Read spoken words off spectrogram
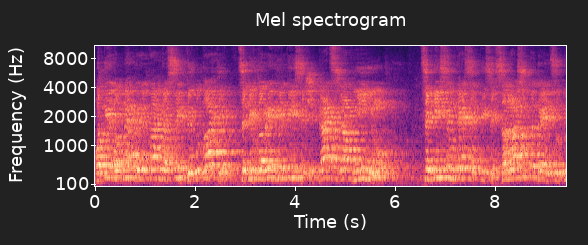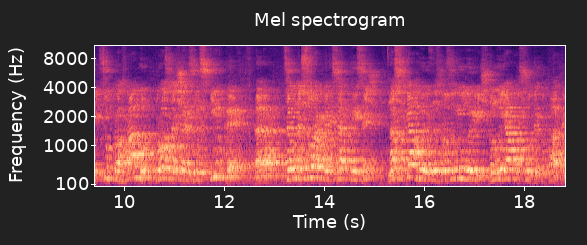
одне привітання всіх депутатів це півтори-дві тисячі, п'ять свят мінімум. Це 8-10 тисяч. За нашу каденцію під цю програму просто через листівки е, це буде 40-50 тисяч. Нас втягують незрозумілу річ. Тому я прошу депутати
